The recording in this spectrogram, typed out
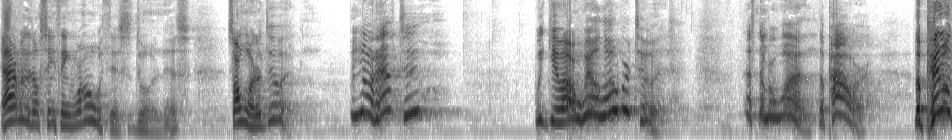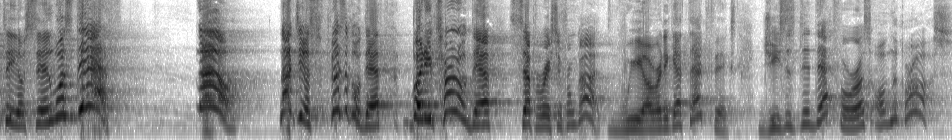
I really don't see anything wrong with this, doing this. So I'm going to do it. But you don't have to. We give our will over to it. That's number one, the power. The penalty of sin was death. Now, not just physical death, but eternal death, separation from God. We already got that fixed. Jesus did that for us on the cross.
